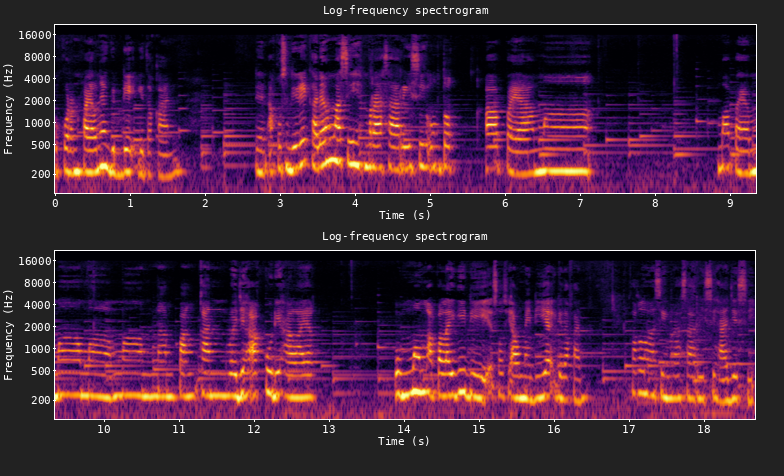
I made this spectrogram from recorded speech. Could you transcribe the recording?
ukuran filenya gede gitu kan. Dan aku sendiri kadang masih merasa risih untuk apa ya me apa ya me, me, menampangkan wajah aku di halayak umum apalagi di sosial media gitu kan. Aku masih merasa risih aja sih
